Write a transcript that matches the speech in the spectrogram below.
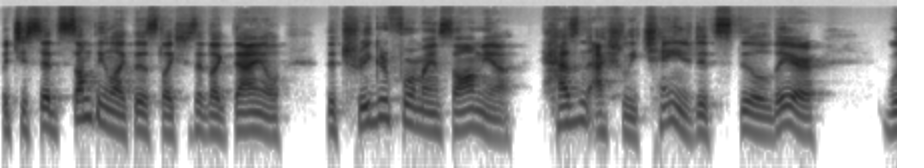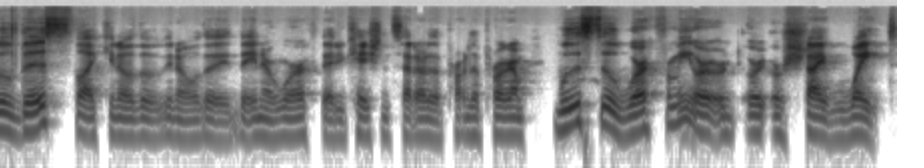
but she said something like this. Like she said, like Daniel, the trigger for my insomnia hasn't actually changed. It's still there. Will this, like you know, the you know the the inner work, the education center, the pro- the program, will it still work for me, or, or or should I wait?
